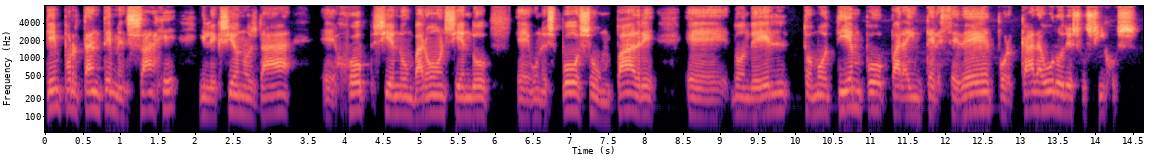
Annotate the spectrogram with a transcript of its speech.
Qué importante mensaje y lección nos da eh, Job siendo un varón, siendo eh, un esposo, un padre, eh, donde él tomó tiempo para interceder por cada uno de sus hijos,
